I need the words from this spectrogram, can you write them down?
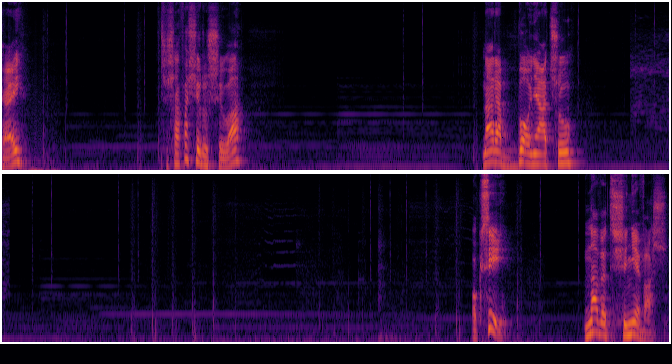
Okej. Okay. Czy szafa się ruszyła? Nara, boniaczu. Oksi! Nawet się nie waż.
